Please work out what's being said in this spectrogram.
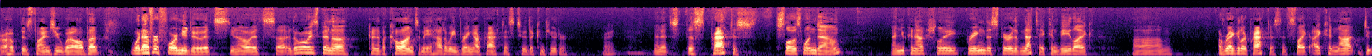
or I hope this finds you well. But whatever form you do, it's, you know, it's, uh, it's always been a kind of a koan to me. How do we bring our practice to the computer, right? And it's this practice slows one down, and you can actually bring the spirit of metta. It can be like um, a regular practice. It's like I cannot do,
